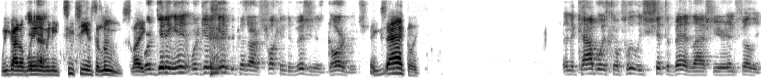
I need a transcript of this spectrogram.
We got to win. Yeah. and We need two teams to lose. Like We're getting in. We're getting in because our fucking division is garbage, exactly. and the Cowboys completely shit the bed last year in Philly.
